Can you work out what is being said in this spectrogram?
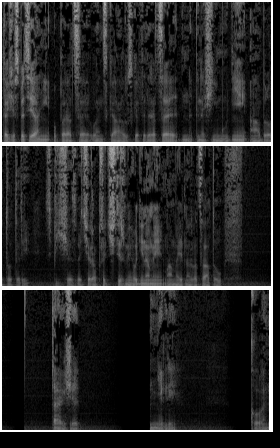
Takže speciální operace vojenská Ruské federace k dnešnímu dni a bylo to tedy spíše z večera před čtyřmi hodinami, máme 21 takže někdy kolem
